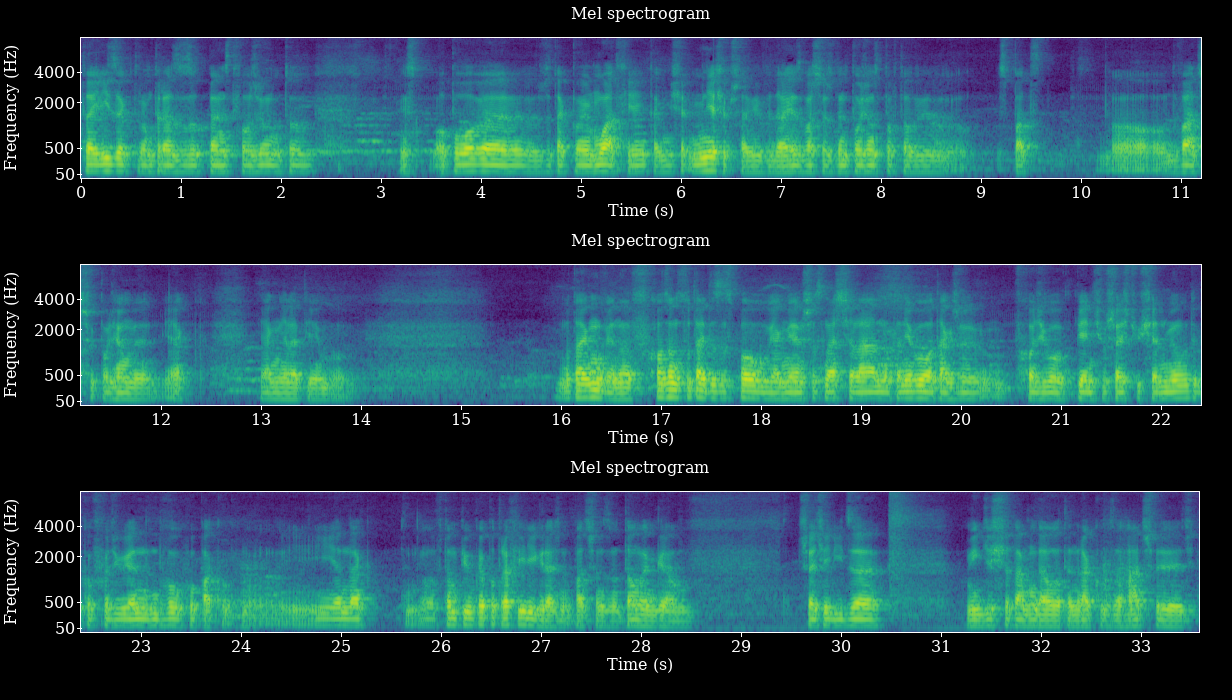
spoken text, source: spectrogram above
w tej lidze, którą teraz ZPN stworzył, no to jest o połowę, że tak powiem, łatwiej, tak mi się, mnie się przynajmniej wydaje, zwłaszcza, że ten poziom sportowy spadł no, dwa, trzy poziomy, jak, jak nie lepiej, bo no tak jak mówię, no, wchodząc tutaj do zespołu, jak miałem 16 lat, no to nie było tak, że wchodziło 5, 6, 7, tylko wchodził jeden, dwóch chłopaków. No, I jednak no, w tą piłkę potrafili grać, no, patrząc, no, Tomek grał w trzeciej lidze, mi gdzieś się tam udało ten Raków zahaczyć.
